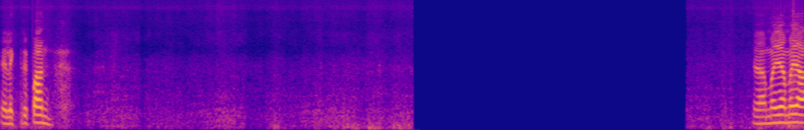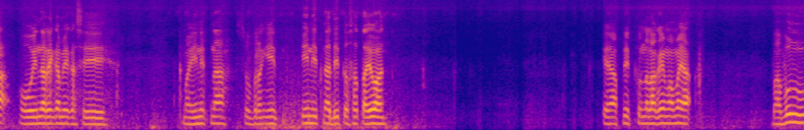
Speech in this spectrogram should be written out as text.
Electric fan. Kaya maya maya uwi na rin kami kasi mainit na. Sobrang init na dito sa Taiwan. Kaya update ko na lang kayo mamaya. Babu!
